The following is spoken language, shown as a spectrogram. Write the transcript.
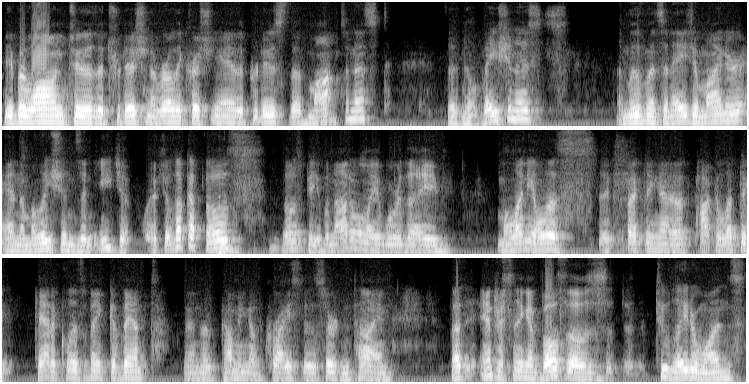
he belonged to the tradition of early Christianity that produced the Montanists, the Novatianists, the movements in Asia Minor, and the Meletians in Egypt. If you look up those those people, not only were they millennialists expecting an apocalyptic cataclysmic event and the coming of Christ at a certain time, but interesting in both those two later ones,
